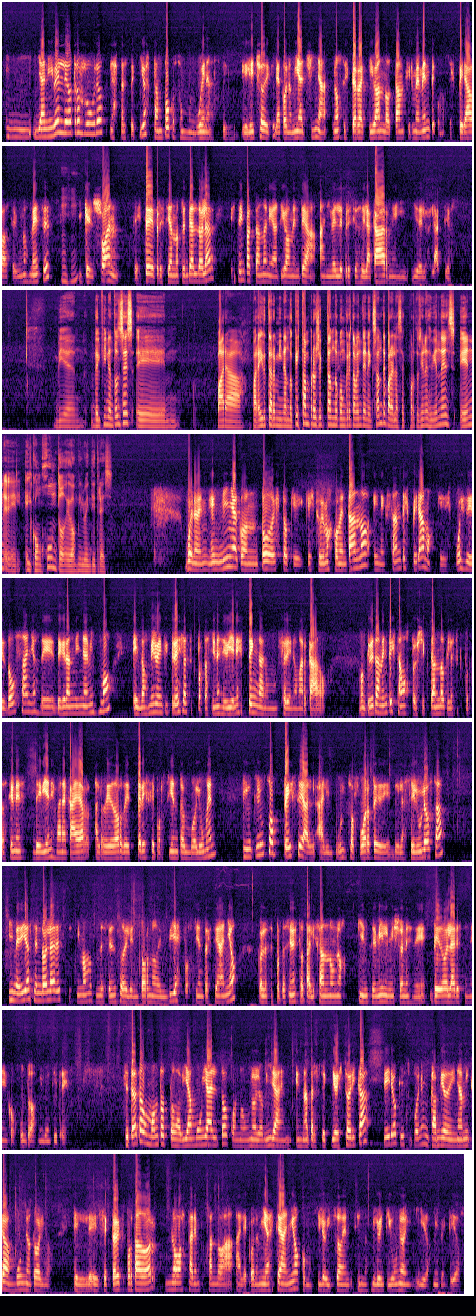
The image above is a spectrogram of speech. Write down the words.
Y, a nivel de otros rubros, las perspectivas tampoco son muy buenas. El, hecho de que la economía china no se esté reactivando tan firmemente como se esperaba hace unos meses y que el yuan se esté depreciando frente al dólar, está impactando negativamente a, nivel de precios de la carne y, y de los lácteos. Bien, Delfina, entonces, eh, para, para ir terminando, ¿qué están proyectando concretamente en Exante para las exportaciones de bienes en el, conjunto de 2023? Bueno, en, línea con todo esto que, estuvimos comentando, en Exante esperamos que después de dos años de, gran dinamismo, en 2023 las exportaciones de bienes tengan un freno marcado. Concretamente estamos proyectando que las exportaciones de bienes van a caer alrededor de 13% en volumen incluso pese al, impulso fuerte de, la celulosa, y medidas en dólares estimamos un descenso del entorno del 10% este año, con las exportaciones totalizando unos 15 mil millones de, dólares en el conjunto 2023. Se trata de un monto todavía muy alto cuando uno lo mira en una perspectiva histórica, pero que supone un cambio de dinámica muy notorio el, sector exportador no va a estar empujando a, la economía este año como sí lo hizo en, 2021 y, 2022.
